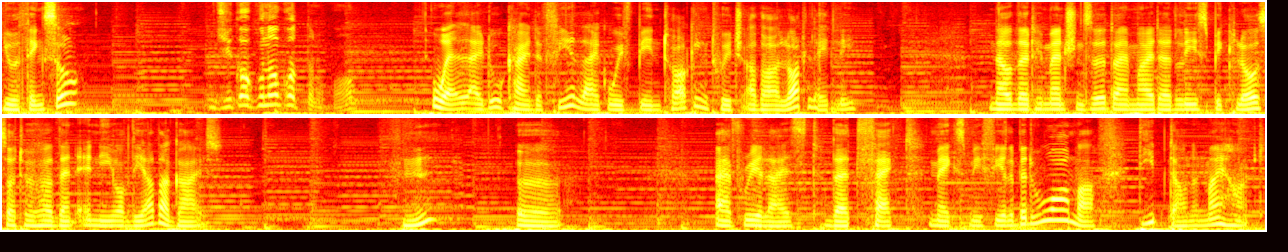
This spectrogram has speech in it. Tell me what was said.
You think so? 自覚なかったのか Well, I do kind of feel like we've been talking to each other a lot lately. Now that he mentions it, I might at least be closer to her than any of the other guys. Hmm? Uh. I've realized that fact makes me feel a bit warmer deep down in my heart.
